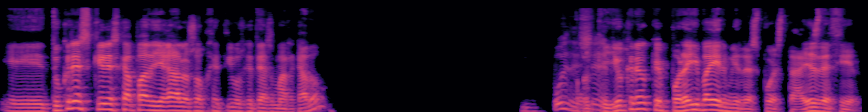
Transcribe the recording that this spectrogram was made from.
eh, ¿tú crees que eres capaz de llegar a los objetivos que te has marcado? Puede ser. Porque yo creo que por ahí va a ir mi respuesta. Es decir,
